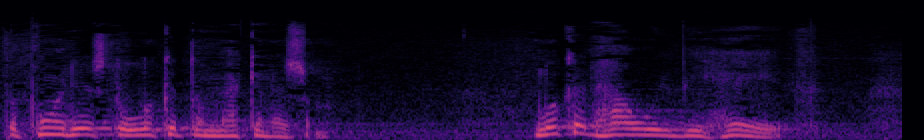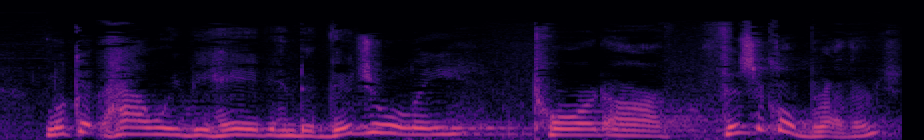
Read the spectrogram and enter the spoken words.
The point is to look at the mechanism. Look at how we behave. Look at how we behave individually toward our physical brothers.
